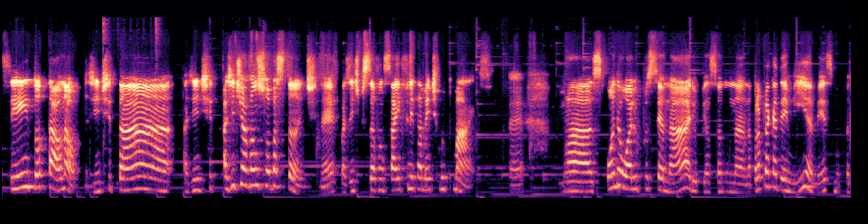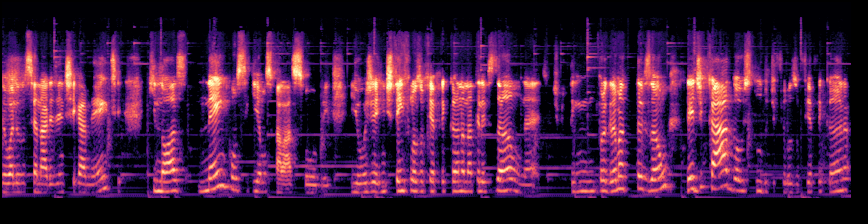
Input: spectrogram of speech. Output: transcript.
Sim, total. Não, a gente tá, a gente, a gente avançou bastante, né? Mas a gente precisa avançar infinitamente muito mais. Né? Mas quando eu olho para o cenário, pensando na, na, própria academia mesmo, quando eu olho nos cenários antigamente, que nós nem conseguíamos falar sobre, e hoje a gente tem filosofia africana na televisão, né? A gente tem um programa na televisão dedicado ao estudo de filosofia africana,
